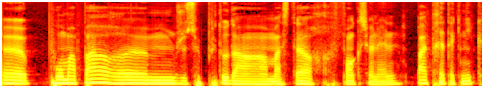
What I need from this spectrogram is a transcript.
Euh, pour ma part, euh, je suis plutôt d'un master fonctionnel, pas très technique.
